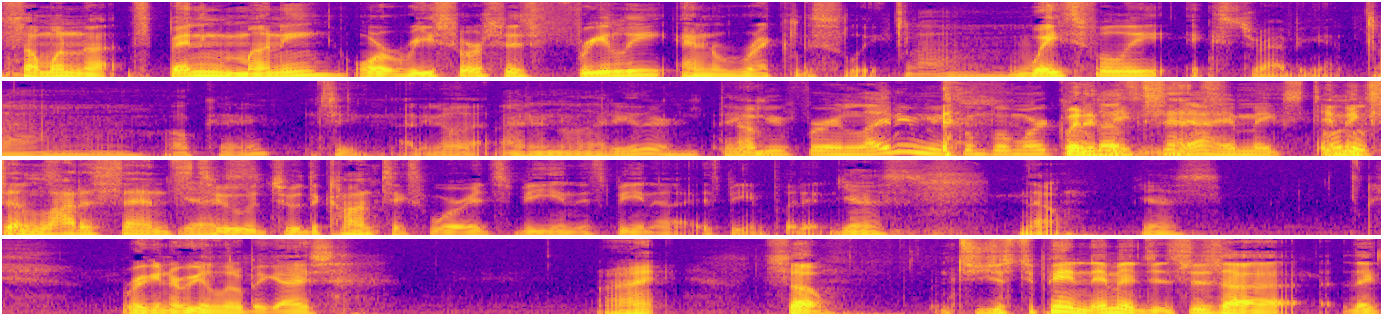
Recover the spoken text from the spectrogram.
someone uh, spending money or resources freely and recklessly, Ah. wastefully extravagant. Ah. Okay. See, I didn't know that. I didn't know that either. Thank Um, you for enlightening me, Compa Marco. But it That's- makes sense. Yeah, it makes. It makes a lot of sense to to the context where it's being it's being uh, it's being put in. Yes. Now Yes. we're gonna read a little bit, guys. All right. So, to just to paint an image, this is uh the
